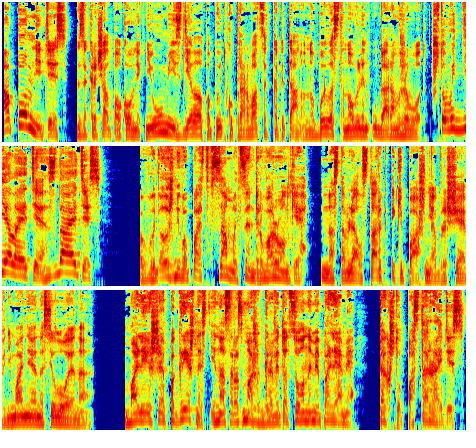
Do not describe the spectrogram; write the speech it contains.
Опомнитесь!» – закричал полковник Неуми и сделал попытку прорваться к капитану, но был остановлен ударом в живот. «Что вы делаете? Сдайтесь!» «Вы должны попасть в самый центр воронки», – наставлял Старк экипаж, не обращая внимания на Силуэна. «Малейшая погрешность, и нас размажет гравитационными полями, так что постарайтесь».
